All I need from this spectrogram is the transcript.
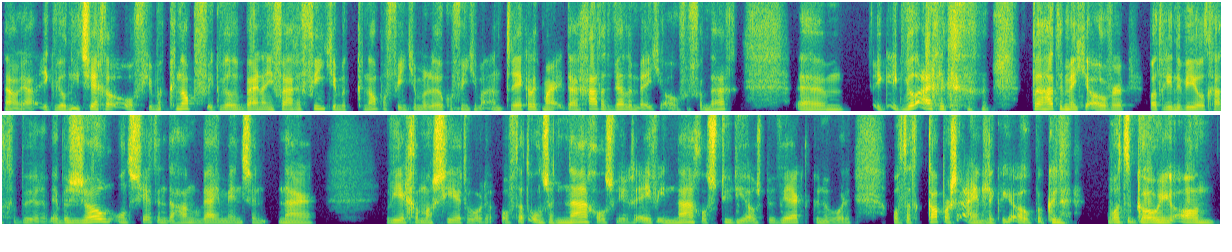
nou ja, ik wil niet zeggen of je me knap, ik wil bijna je vragen, vind je me knap of vind je me leuk of vind je me aantrekkelijk? Maar daar gaat het wel een beetje over vandaag. Um, ik, ik, wil eigenlijk praten met je over wat er in de wereld gaat gebeuren. We hebben zo'n ontzettende hang, wij mensen, naar weer gemasseerd worden. Of dat onze nagels weer eens even in nagelstudio's bewerkt kunnen worden. Of dat kappers eindelijk weer open kunnen. What's going on?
